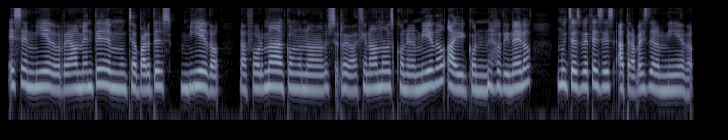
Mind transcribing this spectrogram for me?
ese miedo, realmente en mucha parte es miedo. La forma como nos relacionamos con el miedo, y con el dinero, muchas veces es a través del miedo.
